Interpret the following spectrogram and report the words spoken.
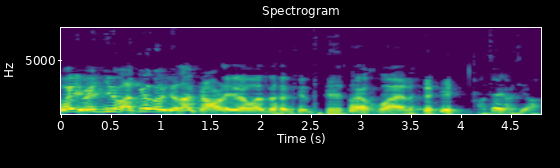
我以为你得把这都写到稿里，我这你太坏了。好，下一场戏啊，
